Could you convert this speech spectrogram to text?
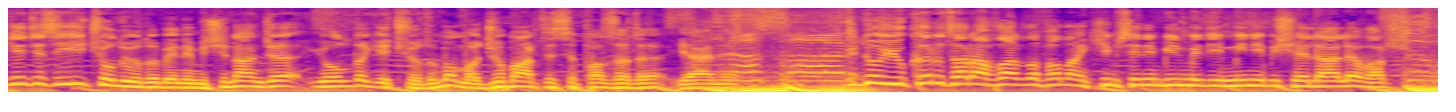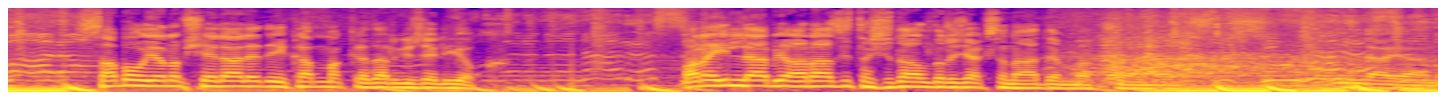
gecesi hiç oluyordu benim için. Anca yolda geçiyordum ama cumartesi pazarı yani. Bir de o yukarı taraflarda falan kimsenin bilmediği mini bir şelale var. Sabah uyanıp şelalede yıkanmak kadar güzeli yok. Bana illa bir arazi taşı da aldıracaksın Adem bak. İlla yani.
